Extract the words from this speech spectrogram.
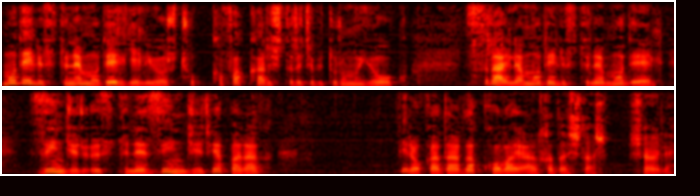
Model üstüne model geliyor. Çok kafa karıştırıcı bir durumu yok. Sırayla model üstüne model zincir üstüne zincir yaparak bir o kadar da kolay arkadaşlar. Şöyle.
